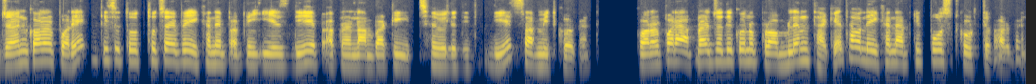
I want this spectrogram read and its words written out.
জয়েন করার পরে কিছু তথ্য চাইবে, এখানে আপনি ইএস দিয়ে আপনার নাম্বারটি ইচ্ছা হলে দিয়ে সাবমিট করবেন। করার পরে আপনার যদি কোনো প্রবলেম থাকে, তাহলে এখানে আপনি পোস্ট করতে পারবেন।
